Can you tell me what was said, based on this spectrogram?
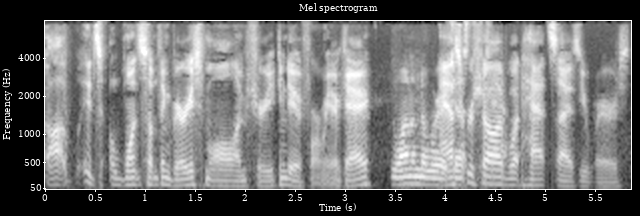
uh, it's I want something very small. I'm sure you can do it for me. Okay. you want him to wear a Ask Justice Rashad hat. what hat size he wears.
